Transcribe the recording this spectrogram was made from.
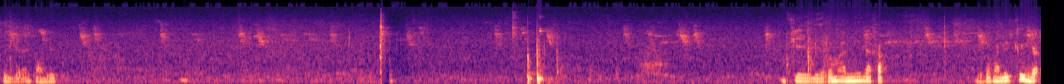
คุณจะได้สองลิตร โอเคเหลือประมาณนี้นะครับเหลือประมาณลิตรครึ่งแล้ว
